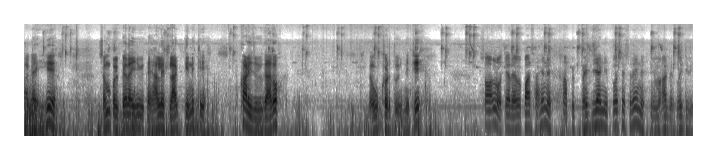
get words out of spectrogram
આગાહી છે. સંપલ પહેરાય એવી કંઈ હાલત લાગતી નથી. ઉખાડી જોયું ગારો. ઉખડતું નથી. ચાલો ત્યારે હવે પાછા છે ને, આપણે ભજીયાની પ્રોસેસ રહીને એમાં આગળ વધવી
